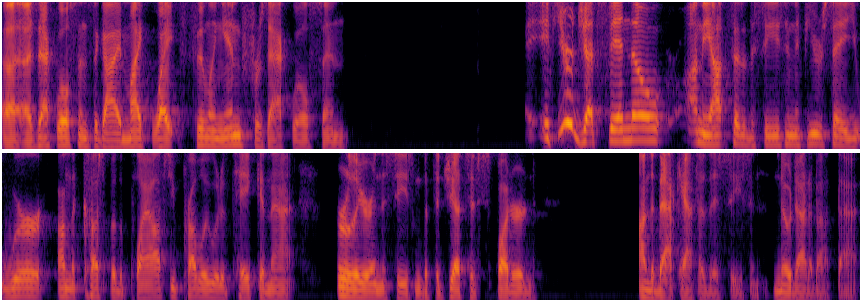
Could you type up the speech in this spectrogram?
Uh, uh, Zach Wilson's the guy. Mike White filling in for Zach Wilson. If you're a Jets fan, though, on the outset of the season, if you were say we're on the cusp of the playoffs, you probably would have taken that earlier in the season. But the Jets have sputtered on the back half of this season. No doubt about that.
